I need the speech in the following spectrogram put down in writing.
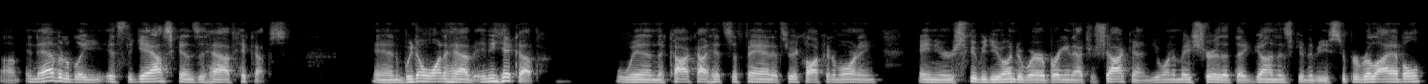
um, inevitably it's the gas guns that have hiccups. And we don't want to have any hiccup when the cockeye hits the fan at three o'clock in the morning in your Scooby Doo underwear bringing out your shotgun. You want to make sure that the gun is going to be super reliable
